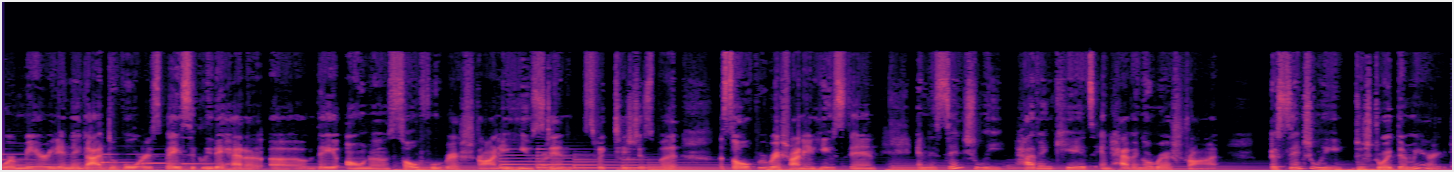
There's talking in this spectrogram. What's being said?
were married and they got divorced. Basically, they had a, they own a soul food restaurant in Houston. Right. It's fictitious, but a soul food restaurant in Houston, and essentially having kids and having a restaurant essentially destroyed their marriage,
